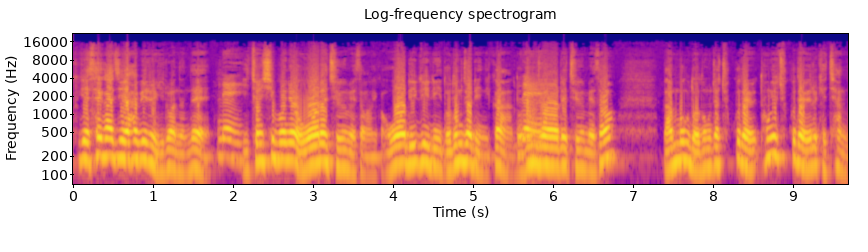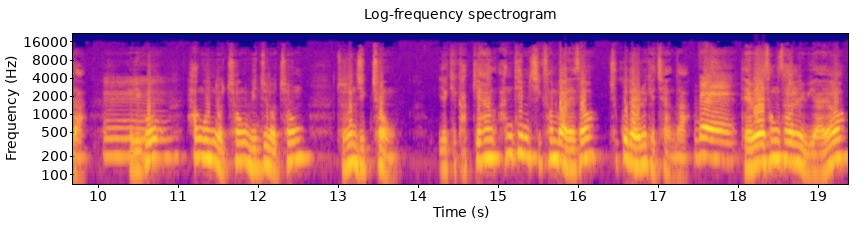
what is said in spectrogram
크게 세 가지의 합의를 이루었는데 네. 2015년 5월에 즈음해서 그러니까 5월 1일이 노동절이니까 네. 노동절에 즈음해서 남북 노동자 축구 대회 통일 축구 대회를 개최한다. 음. 그리고 한국노총, 민주노총, 조선직총 이렇게 각기 한, 한 팀씩 선발해서 축구 대회를 개최한다. 네. 대회 성사를 위하여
